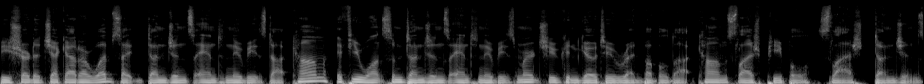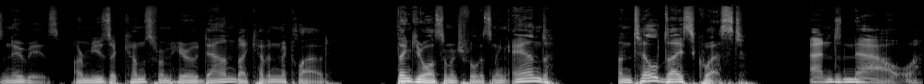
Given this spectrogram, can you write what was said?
Be sure to check out our website, dungeonsandnewbies.com. If you want some Dungeons and Newbies merch, you can go to redbubble.com slash people slash dungeons newbies. Our music comes from Hero Down by Kevin MacLeod. Thank you all so much for listening, and until Dice Quest. And now,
